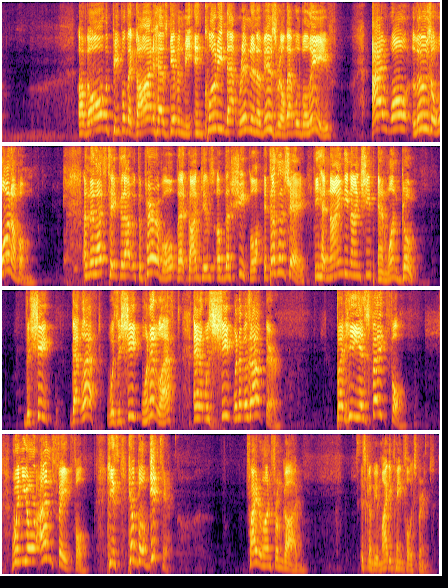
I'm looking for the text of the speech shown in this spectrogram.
Of all the people that God has given me, including that remnant of Israel that will believe, I won't lose a one of them. And then let's take that out with the parable that God gives of the sheep. It doesn't say he had 99 sheep and one goat. The sheep that left was a sheep when it left, and it was sheep when it was out there. But he is faithful. When you're unfaithful, he's, he'll go get you. Try to run from God. It's going to be a mighty painful experience.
